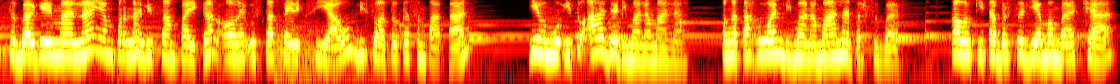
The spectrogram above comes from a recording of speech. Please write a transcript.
Sebagaimana yang pernah disampaikan oleh Ustadz Felix Xiao di suatu kesempatan, ilmu itu ada di mana-mana, pengetahuan di mana-mana tersebar. Kalau kita bersedia membaca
